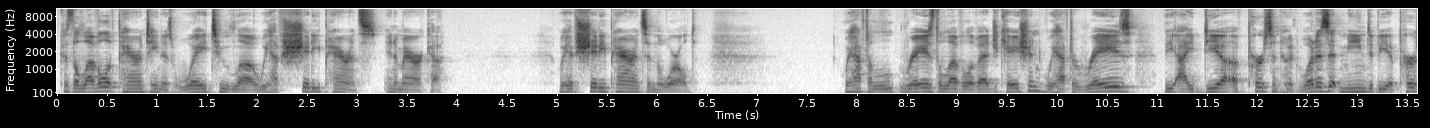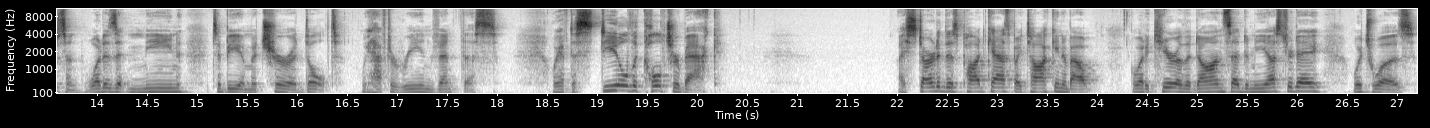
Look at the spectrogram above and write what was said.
because the level of parenting is way too low. We have shitty parents in America. We have shitty parents in the world. We have to raise the level of education. We have to raise the idea of personhood. What does it mean to be a person? What does it mean to be a mature adult? We have to reinvent this. We have to steal the culture back. I started this podcast by talking about what Akira the Don said to me yesterday, which was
